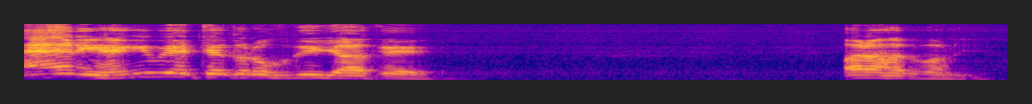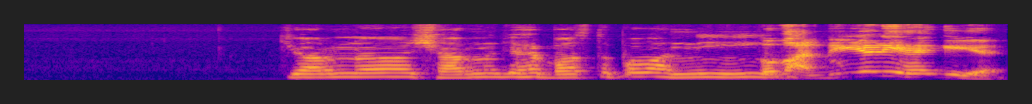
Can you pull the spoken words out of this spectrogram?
ਐ ਨਹੀਂ ਹੈਗੀ ਵੀ ਇੱਥੇ ਕੋ ਰੁਕ ਗਈ ਜਾ ਕੇ। ਅਰਾਹਤ ਬਾਣੀ ਚਰਨ ਸ਼ਰਨ ਜਹ ਬਸਤ ਭਵਾਨੀ। ਭਵਾਨੀ ਜਿਹੜੀ ਹੈਗੀ ਹੈ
